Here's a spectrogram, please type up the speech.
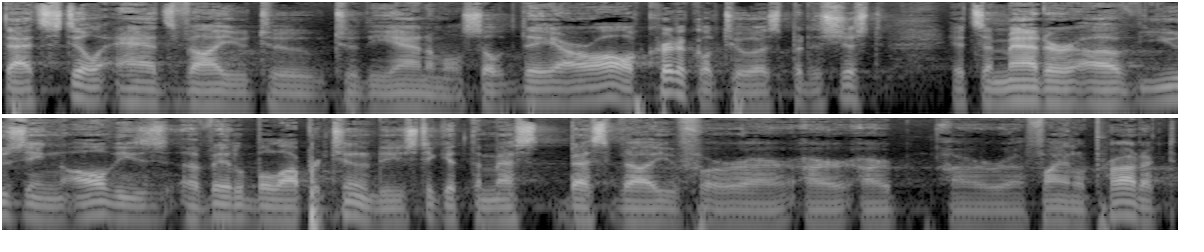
that still adds value to, to the animal. So they are all critical to us, but it's just it's a matter of using all these available opportunities to get the best, best value for our, our, our, our uh, final product.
